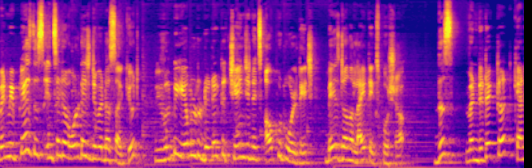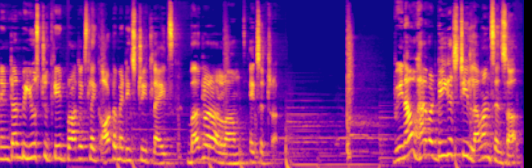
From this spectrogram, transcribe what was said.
When we place this inside a voltage divider circuit, we will be able to detect a change in its output voltage based on the light exposure. This, when detected, can in turn be used to create projects like automatic street lights, burglar alarm, etc. We now have a DHT11 sensor.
